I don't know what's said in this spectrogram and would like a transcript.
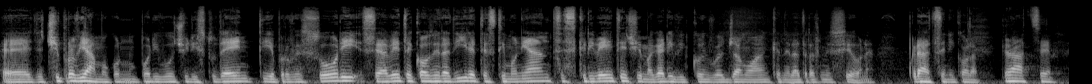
Eh, ci proviamo con un po' di voci di studenti e professori. Se avete cose da dire, testimonianze, scriveteci, magari vi coinvolgiamo anche nella trasmissione. Grazie Nicola. Grazie.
